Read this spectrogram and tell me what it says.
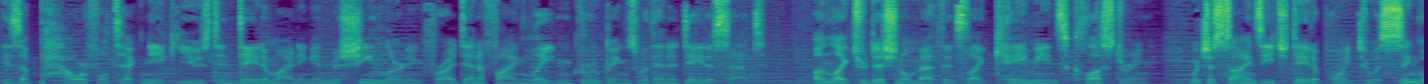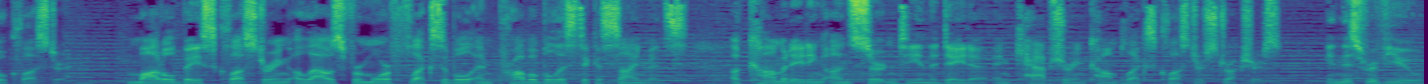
is a powerful technique used in data mining and machine learning for identifying latent groupings within a dataset. Unlike traditional methods like k-means clustering, which assigns each data point to a single cluster, model-based clustering allows for more flexible and probabilistic assignments, accommodating uncertainty in the data and capturing complex cluster structures. In this review,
